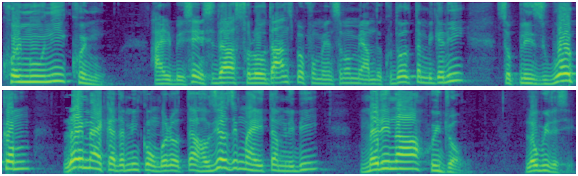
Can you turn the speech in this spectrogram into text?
ꯈꯣꯏꯃꯨꯅꯤ ꯈꯣꯏꯃꯨ ꯍꯥꯏꯔꯤꯕ ꯏꯁꯩ ꯑꯁꯤꯗ ꯁꯣꯂꯣ ꯗꯥꯟꯁ ꯄꯔꯐꯣꯔꯃꯦꯟꯁ ꯑꯃ ꯃꯌꯥꯝꯗ ꯈꯨꯗꯣꯜ ꯇꯝꯕꯤꯒꯅꯤ ꯁꯣ ꯄ꯭ꯂꯤꯖ ꯋꯦꯜꯀꯝ ꯂꯩꯃ ꯑꯦꯀꯥꯗꯃꯤ ꯀꯣꯡꯕ ꯔꯣꯗꯇ ꯍꯧꯖꯤꯛ ꯍꯧꯖꯤꯛ ꯃꯍꯩ ꯇꯝꯂꯤꯕꯤ ꯃꯦꯔꯤꯅꯥ ꯍꯨꯏꯗ꯭ꯔꯣꯝ ꯂꯧꯕꯤꯔꯁꯤ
